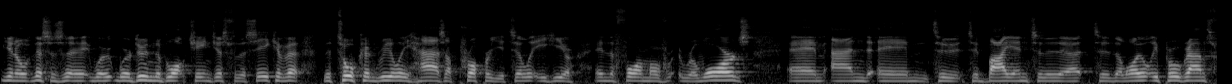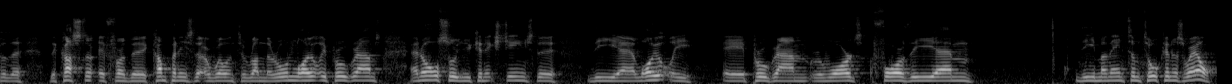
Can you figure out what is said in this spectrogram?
you know, this is a, we're, we're doing the blockchain just for the sake of it. The token really has a proper utility here in the form of rewards um, and um, to, to buy into the, uh, to the loyalty programs for the, the custom, for the companies that are willing to run their own loyalty programs. And also you can exchange the, the uh, loyalty uh, program rewards for the, um, the momentum token as well.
